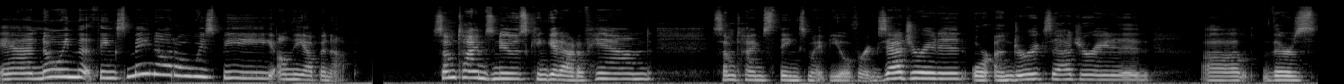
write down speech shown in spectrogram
and knowing that things may not always be on the up and up. Sometimes news can get out of hand. Sometimes things might be over exaggerated or under exaggerated. Uh, there's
